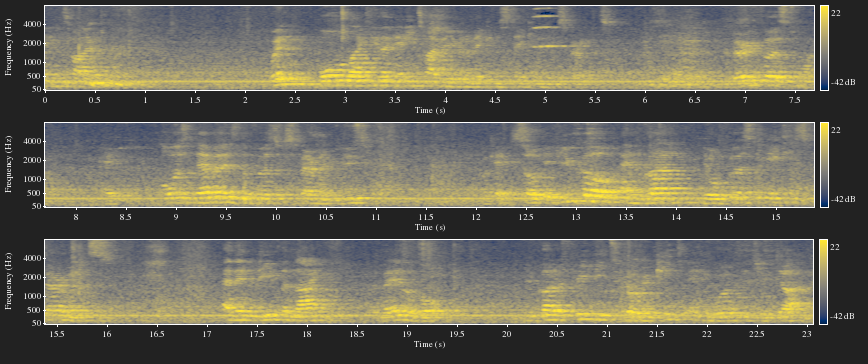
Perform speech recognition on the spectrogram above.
any time. When more likely than any time are you going to make a mistake in the experiment? The very first one. Okay. Almost never is the first experiment useful. Okay, so if you go and run your first eight experiments and then leave the ninth available, you've got a freebie to go repeat any work that you've done.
